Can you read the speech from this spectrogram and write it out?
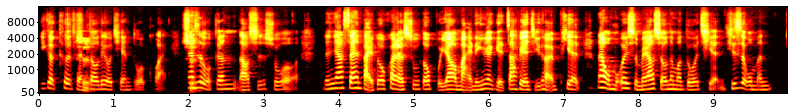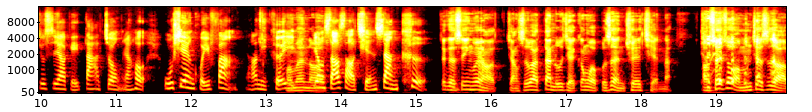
一个课程都六千多块，是但是我跟老师说，人家三百多块的书都不要买，宁愿给诈骗集团骗。那我们为什么要收那么多钱？其实我们就是要给大众，然后无限回放，然后你可以用少少钱上课。这个是因为啊、讲实话，淡如姐跟我不是很缺钱呐、啊，所以说我们 就是啊、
